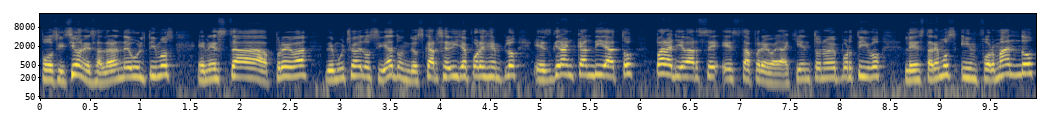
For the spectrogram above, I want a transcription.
posiciones, saldrán de últimos en esta prueba de mucha velocidad, donde Oscar Sevilla, por ejemplo, es gran candidato para llevarse esta prueba. Y aquí en Tono Deportivo les estaremos informando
